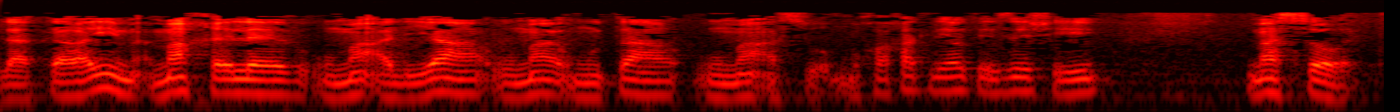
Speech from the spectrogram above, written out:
לקראים, מה חלב ומה עלייה ומה מותר ומה אסור. מוכרחת להיות איזושהי מסורת.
